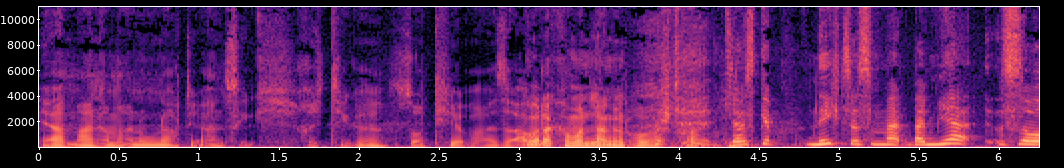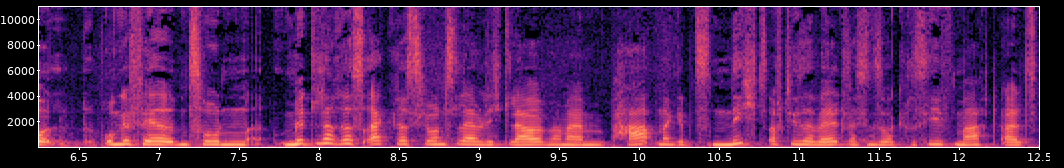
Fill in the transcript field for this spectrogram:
Ja, meiner Meinung nach die einzig richtige Sortierweise. Aber da kann man lange drüber streiten. ich glaube, es gibt nichts, was man, bei mir ist so ungefähr so ein mittleres Aggressionslevel. Ich glaube, bei meinem Partner gibt es nichts auf dieser Welt, was ihn so aggressiv macht, als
